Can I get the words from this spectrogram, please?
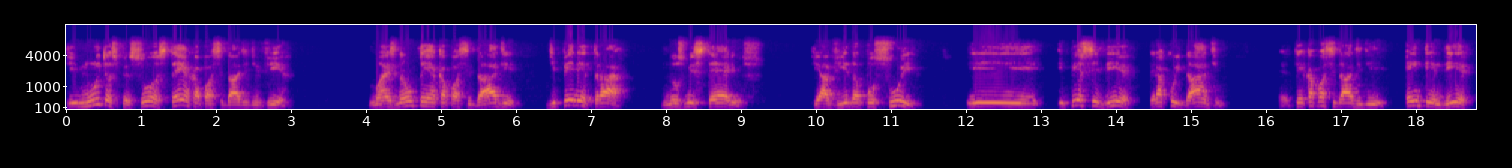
que muitas pessoas têm a capacidade de ver, mas não têm a capacidade de penetrar nos mistérios que a vida possui e, e perceber, ter a é, ter capacidade de entender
